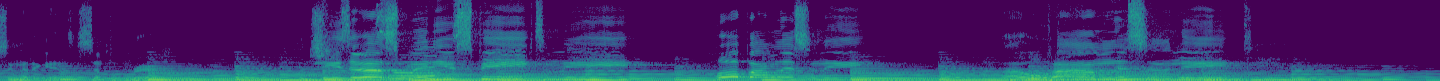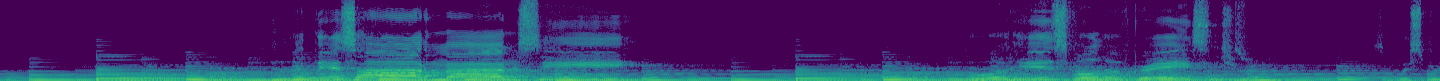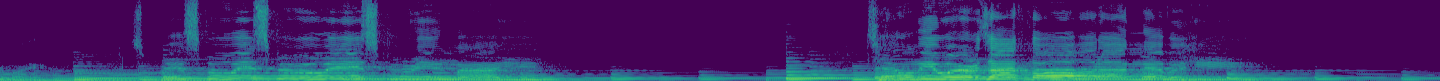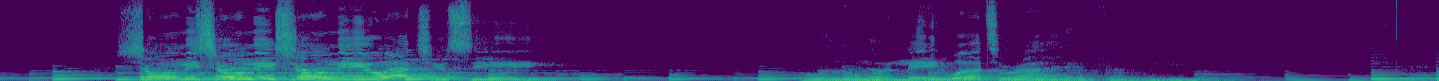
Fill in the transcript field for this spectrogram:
sing that again It's a simple prayer. And Jesus, when you speak to me, I hope I'm listening. I hope I'm listening.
